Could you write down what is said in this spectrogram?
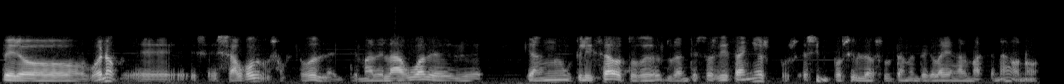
pero bueno, eh, es, es algo, sobre todo el, el tema del agua, de- de- que han utilizado todo durante estos 10 años, pues es imposible absolutamente que la hayan almacenado, ¿no?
